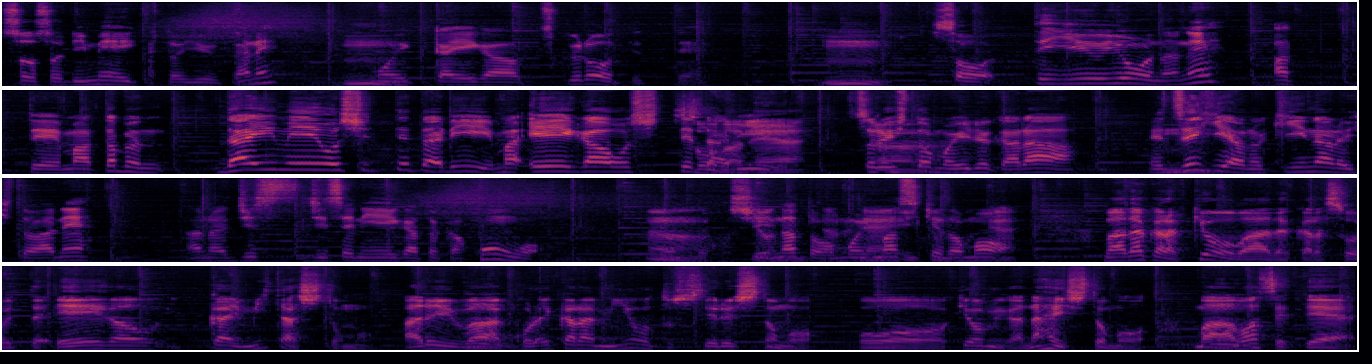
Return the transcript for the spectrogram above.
そうそうリメイクというかね、もう一回映画を作ろうって言って。うん。そうっていうようなねあってまあ多分題名を知ってたり、まあ、映画を知ってたりする人もいるから、えうん。ぜひあの気になる人はねあの実実際に映画とか本を読んでほしいなと思いますけどもうんまあだから今日はだからそういった映画を一回見た人もあるいはうん。これから見ようとしてる人も、こう興味がない人も、まあ、うん合わせて、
